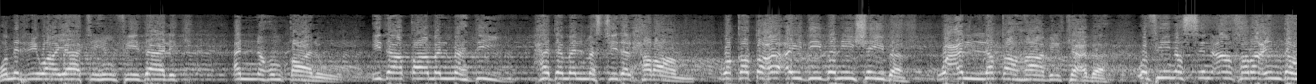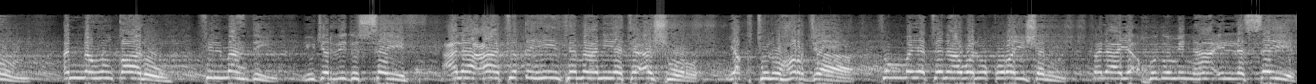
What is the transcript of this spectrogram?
ومن رواياتهم في ذلك أنهم قالوا إذا قام المهدي هدم المسجد الحرام وقطع أيدي بني شيبة وعلقها بالكعبة وفي نص آخر عندهم أنهم قالوا في المهدي يجرد السيف على عاتقه ثمانية أشهر يقتل هرجا ثم يتناول قريشا فلا يأخذ منها إلا السيف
